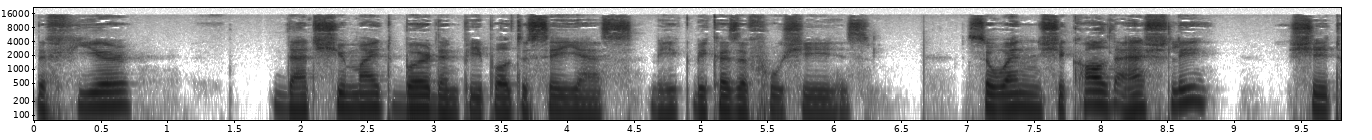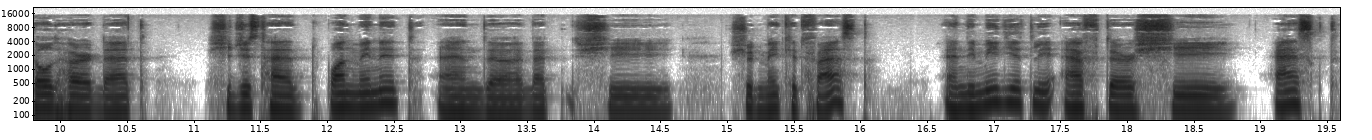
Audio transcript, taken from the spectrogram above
the fear that she might burden people to say yes because of who she is. So when she called Ashley, she told her that she just had one minute and uh, that she should make it fast. And immediately after she asked,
